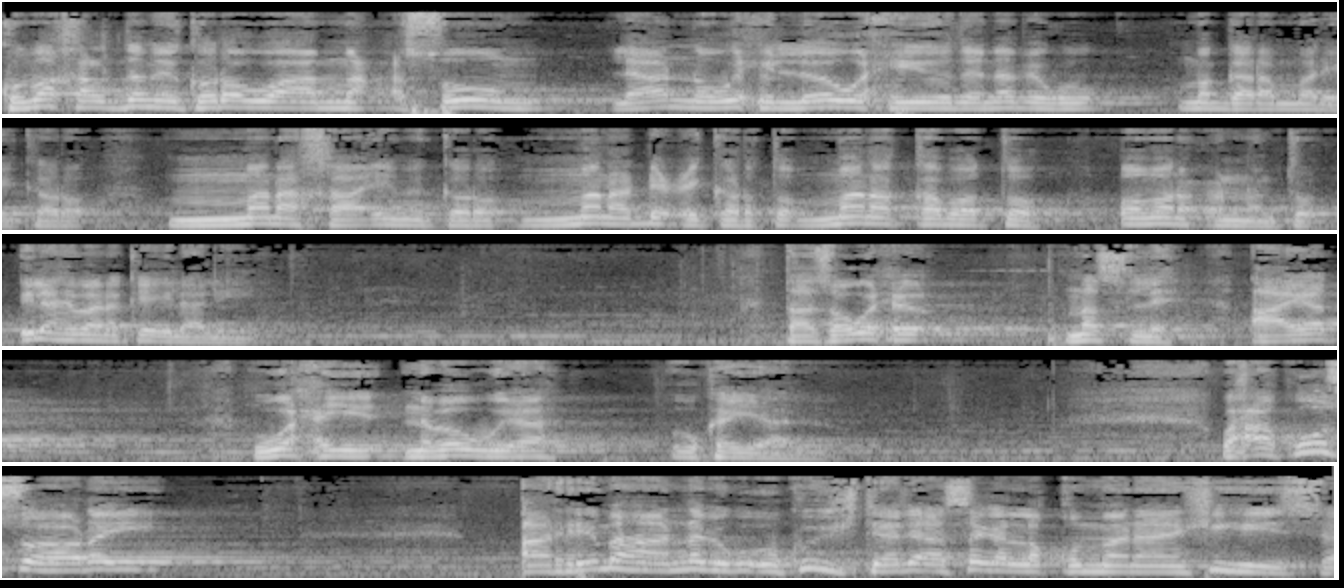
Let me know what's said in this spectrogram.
Kuma khaldami karo waa macsuum leannu wixii loo waxyooda nabigu ma garamari karo mana khaa'imi karo mana dhici karto mana qabato oo mana cunanto. Ilahay baana ka ilaaliyey. Taas waa wixii nas leh aayad waxyi nabawi ah uu ka yaallo. Waxaa kuu soo hadhay arrimaha nabigu uu ku ijtihaaday asaga la qumanaanshihiisa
